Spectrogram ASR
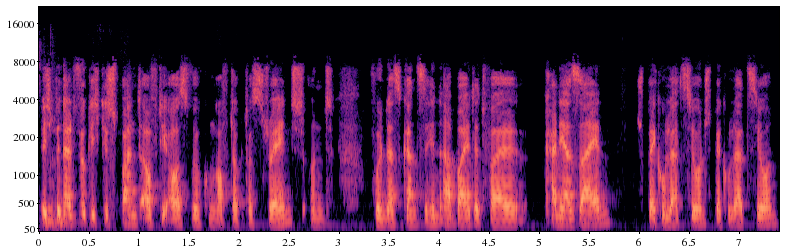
Ich bin halt wirklich gespannt auf die Auswirkungen auf Doctor Strange und wohin das Ganze hinarbeitet, weil kann ja sein, Spekulation, Spekulation,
